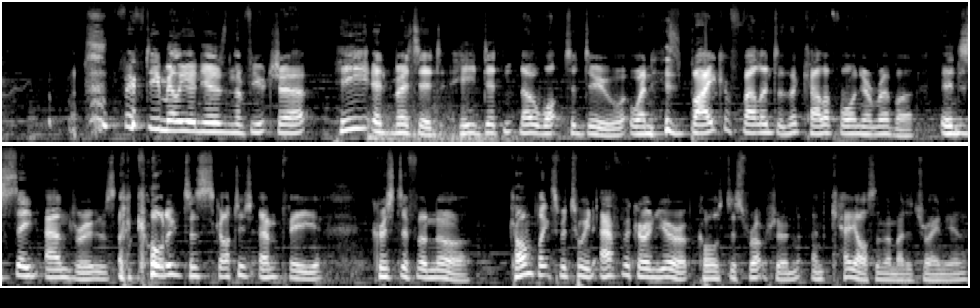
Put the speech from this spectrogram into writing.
50 million years in the future, he admitted he didn't know what to do when his bike fell into the California River in St. Andrews, according to Scottish MP Christopher Nuhr. Conflicts between Africa and Europe caused disruption and chaos in the Mediterranean,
